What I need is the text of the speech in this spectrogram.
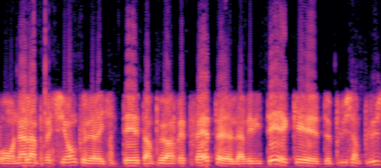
on a l'impression que la laïcité est un peu en retraite, euh, la vérité est que de plus en plus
